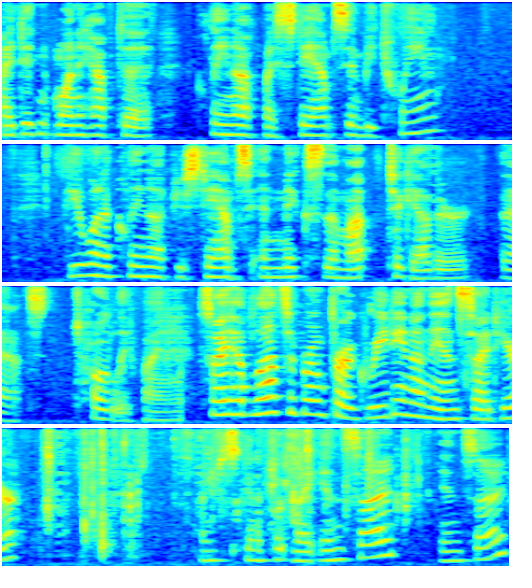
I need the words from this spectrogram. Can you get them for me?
I didn't want to have to clean off my stamps in between. If you want to clean off your stamps and mix them up together, that's totally fine. So I have lots of room for a greeting on the inside here. I'm just going to put my inside inside.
